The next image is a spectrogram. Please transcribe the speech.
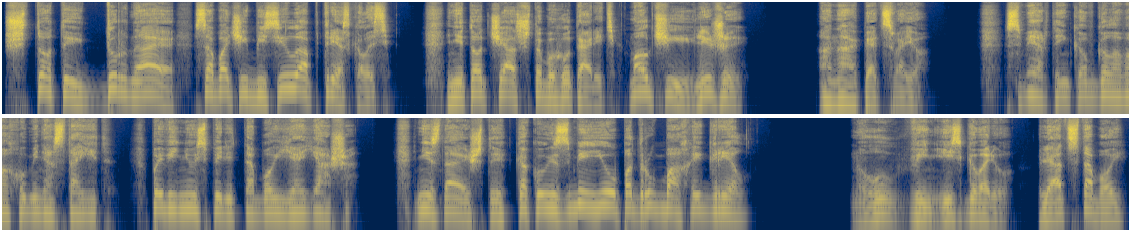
«Что ты, дурная, собачьей бесила обтрескалась? Не тот час, чтобы гутарить. Молчи, лежи». Она опять свое. «Смертенько в головах у меня стоит. Повинюсь перед тобой я, Яша. Не знаешь ты, какую змею под рубахой грел». «Ну, винись, — говорю, — ляд с тобой».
